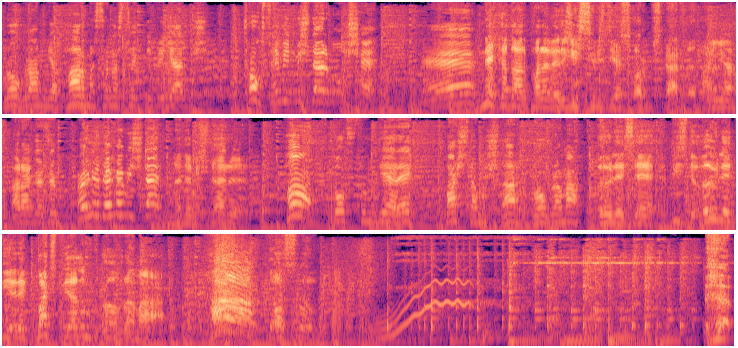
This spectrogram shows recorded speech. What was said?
program yapar mısınız teklifi gelmiş. Çok sevinmişler bu işe. Ve Ne kadar para vereceksiniz diye sormuşlardı. hayır Karagöz'üm öyle dememişler. Ne demişler? Ha dostum diyerek başlamışlar programa. Öyleyse biz de öyle diyerek başlayalım programa. Ha dostum.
